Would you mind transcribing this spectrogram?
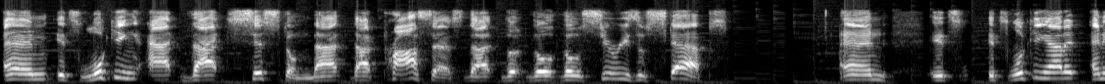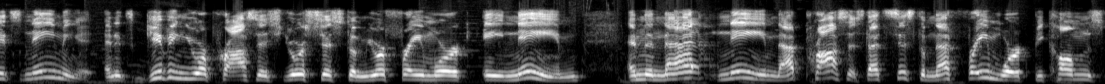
and it's looking at that system that that process that the, the, those series of steps and it's it's looking at it and it's naming it and it's giving your process your system your framework a name. And then that name that process that system that framework becomes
